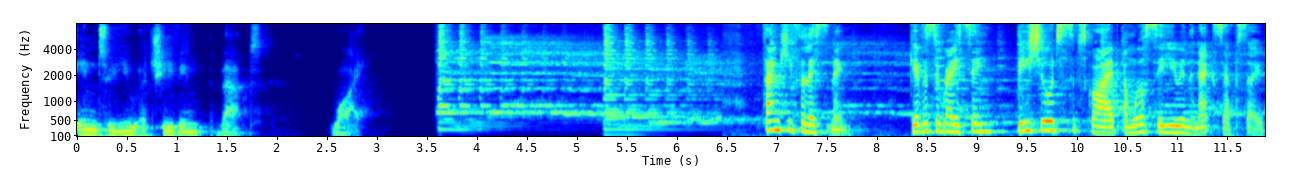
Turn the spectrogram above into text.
into you achieving that why. Thank you for listening. Give us a rating, be sure to subscribe, and we'll see you in the next episode.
